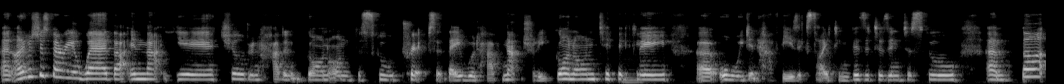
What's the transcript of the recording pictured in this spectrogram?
And I was just very aware that in that year, children hadn't gone on the school trips that they would have naturally gone on typically, mm. uh, or we didn't have these exciting visitors into school. Um, but,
